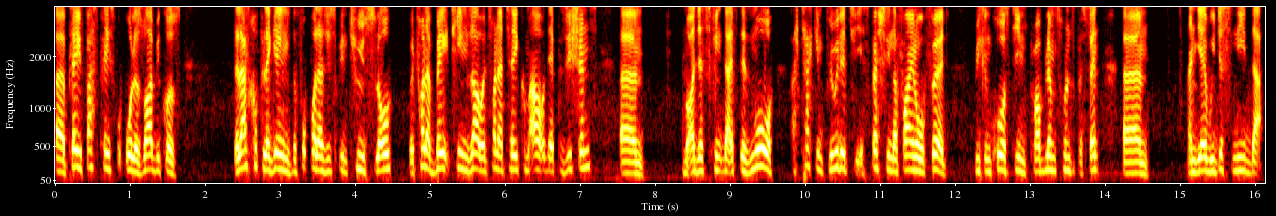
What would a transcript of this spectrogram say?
uh, play fast-paced football as well because the last couple of games, the football has just been too slow. We're trying to bait teams out. We're trying to take them out of their positions. Um, but I just think that if there's more attacking fluidity, especially in the final third, we can cause teams problems 100%. Um, and yeah, we just need that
